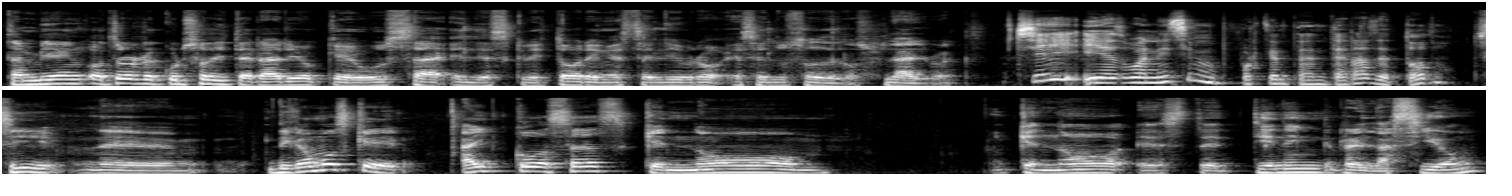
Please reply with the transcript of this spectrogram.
También otro recurso literario que usa el escritor en este libro es el uso de los flashbacks. Sí, y es buenísimo porque te enteras de todo. Sí, eh, digamos que hay cosas que no que no este, tienen relación,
